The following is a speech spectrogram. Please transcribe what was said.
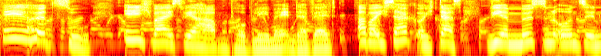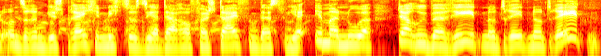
Hey, hört zu. Ich weiß, wir haben Probleme in der Welt. Aber ich sag euch das, wir müssen uns in unseren Gesprächen nicht so sehr darauf versteifen, dass wir immer nur darüber reden und reden und reden.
